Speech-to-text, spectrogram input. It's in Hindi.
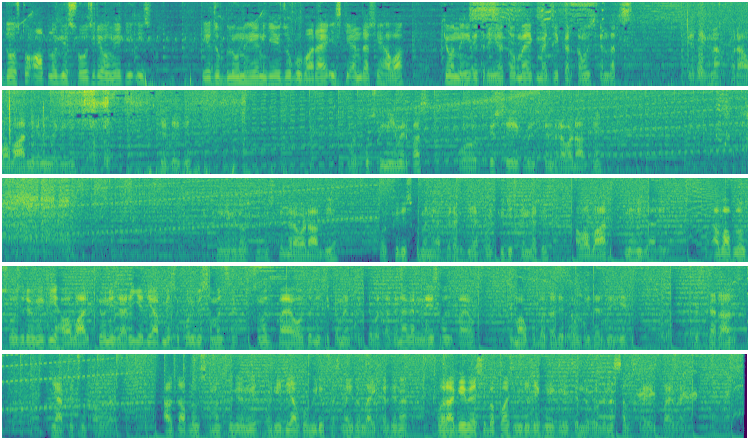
दोस्तों, आप लोग ये सोच रहे होंगे कि इस, ये जो बलून है, यानी कि ये जो गुब्बारा है, इसके अंदर से हवा क्यों नहीं रित रही है? तो मैं एक मैजिक करता हूँ इसके अंदर। ये देखना, और हवा बाहर निकलने लगेगी। ये देखिए और कुछ भी नहीं है मेरे पास। और फिर से एक बार इसके अंदर हवा डालते हैं। ये देखिए दोस्तों, इसके अंदर हवा डाल दी है। और फिर इसको मैंने यहाँ पे रख दिया और फिर इसके अंदर से हवा बाहर नहीं जा रही है। अब आप लोग सोच रहे होंगे कि हवा बाहर क्यों नहीं जा रही? यदि आप में से कोई भी समझ समझ पाया हो तो नीचे कमेंट करके बता देना। अगर नहीं समझ पाया हो तो मैं आपको बता देता हूँ। इधर देखिए, इसका राज यहाँ पे छुपा हुआ है। अब तो आप लोग समझ चुके होंगे और यदि आपको वीडियो पसंद आई तो लाइक कर देना और आगे ऐसी बकवास वीडियो देखने के लिए चैनल कर देना। सब्सक्राइब। Bye bye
